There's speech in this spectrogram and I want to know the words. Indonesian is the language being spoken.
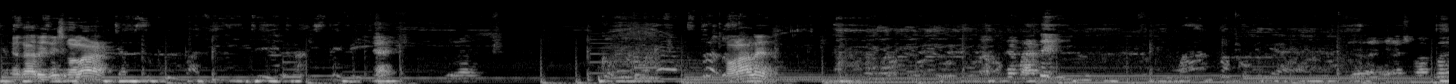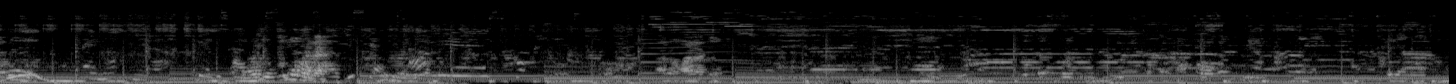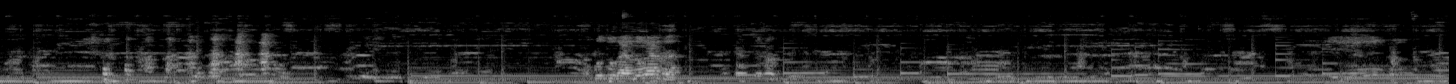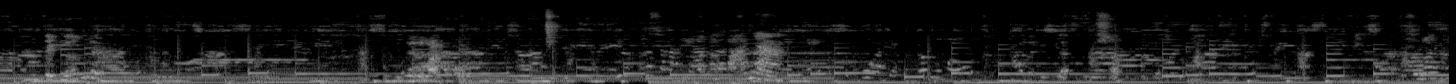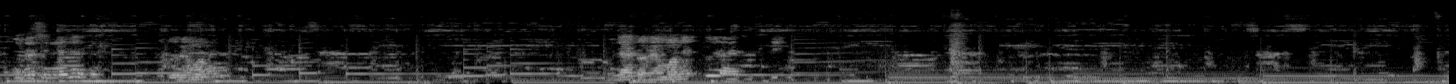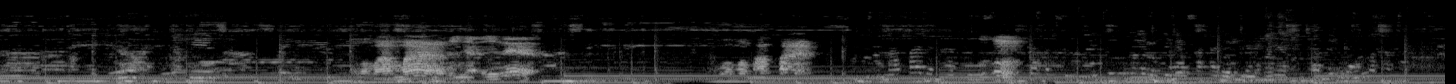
Ya kan hari ini sekolah. Jam 10 pagi di Trans TV. Ya, sekolah le. Batik. Ya, ini es Butuh gantungan mana? Apanya? Udah sini aja tuh. Doraemon aja. Udah Doraemon itu yang existing. Sama mama, minyak ini. Sama papa. Mata dan hati kita tertuju merasakan indahnya kecantikan kota.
